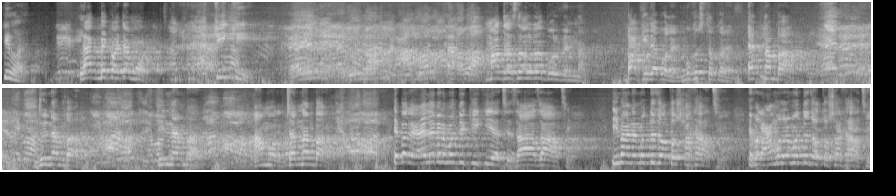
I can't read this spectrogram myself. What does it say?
কি ভাই? লাগবে কয়টা মোট? কি কি? মাদ্রাসাওয়ালারা বলবেন না, বাকিরা বলেন, মুখস্থ করেন। এক নাম্বার, দুই নাম্বার, তিন নাম্বার, আমল, চার নাম্বার। এবারে মধ্যে কি কি আছে? যা যা আছে। ইমানের মধ্যে যত শাখা আছে, এবার আমলের মধ্যে যত শাখা আছে,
